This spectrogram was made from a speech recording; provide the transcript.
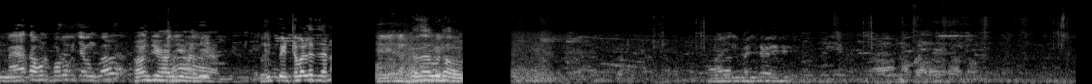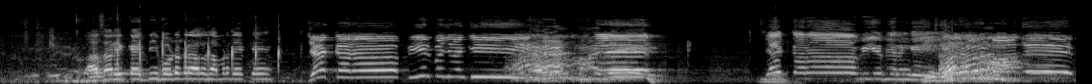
ਮੈਂ ਤਾਂ ਹੁਣ ਫੋਟੋ ਖਿਚਾਉਂਗਾ ਹਾਂਜੀ ਹਾਂਜੀ ਹਾਂਜੀ ਹਾਂਜੀ। ਤੁਸੀਂ ਪਿੱਠ ਵਾਲੇ ਤੇ ਨਾ। ਕਹਿੰਦਾ ਬਿਠਾਓ। ਆ ਸਰ ਇੱਕ ਐਦੀ ਫੋਟੋ ਕਰਾ ਲਓ ਸਾਹਮਣੇ ਦੇਖ ਕੇ। ਜੈ ਕਰ ਵੀਰ ਬਜਰੰਗੀ। ਜੈ ਕਰ ਵੀਰ ਬਜਰੰਗੀ। ਹਰ ਹਰ ਮਹਾਦੇਵ।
